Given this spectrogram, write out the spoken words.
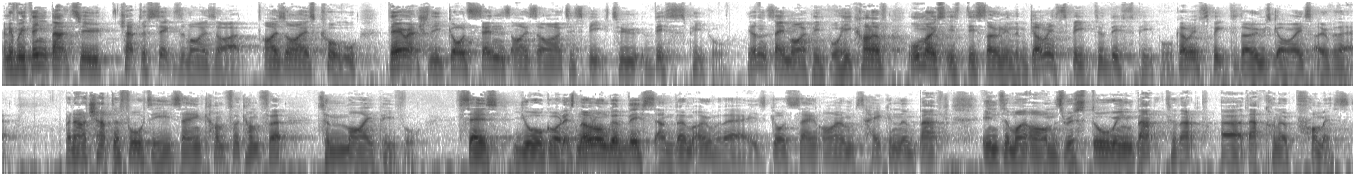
And if we think back to chapter 6 of Isaiah, Isaiah's call, there actually God sends Isaiah to speak to this people. He doesn't say my people, he kind of almost is disowning them. Go and speak to this people, go and speak to those guys over there. But now, chapter 40, he's saying, Comfort, comfort to my people, says your God. It's no longer this and them over there. It's God saying, I am taking them back into my arms, restoring back to that, uh, that kind of promise.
